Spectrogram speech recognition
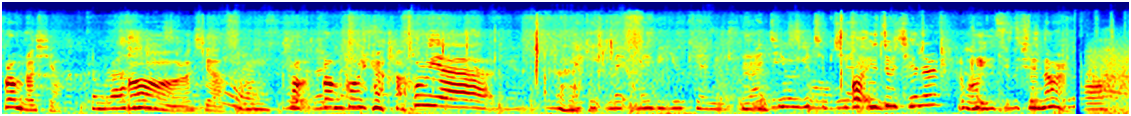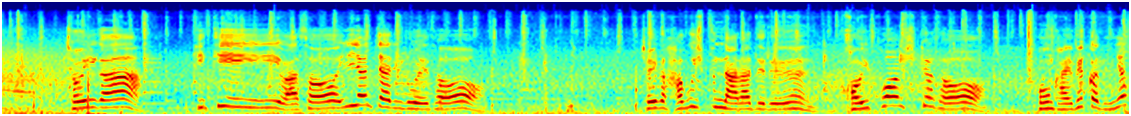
from Russia. From Russia. Oh, Russia. So, from Korea. 코리아 Maybe, may- maybe you can write your YouTube channel. 어, 유튜브 채널? Okay, YouTube channel. 어, 저희가 BTA 와서 1년짜리로 해서 저희가 가고 싶은 나라들은 거의 포함시켜서 보험 가입했거든요.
